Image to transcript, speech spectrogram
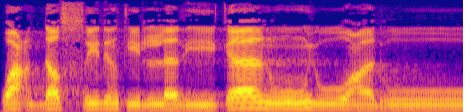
وعد الصدق الذي كانوا يوعدون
